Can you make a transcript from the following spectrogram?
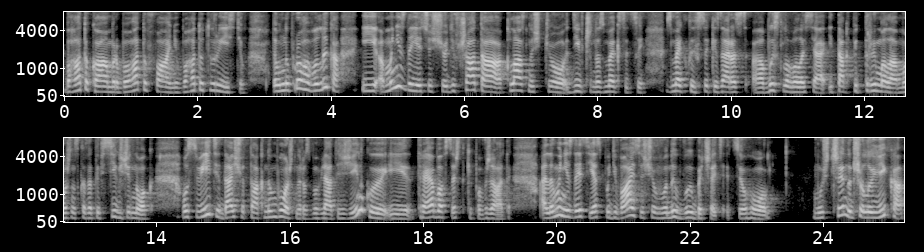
багато камер, багато фанів, багато туристів. Тому напруга велика. І е, мені здається, що дівчата класно, що дівчина з Мексиці, з Мексики зараз е, висловилася і так підтримала, можна сказати, всіх жінок у світі, да, що так не можна розмовляти з жінкою, і треба все ж таки поважати. Але мені здається, я сподіваюся, що вони вибачать цього мужчину, чоловіка,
